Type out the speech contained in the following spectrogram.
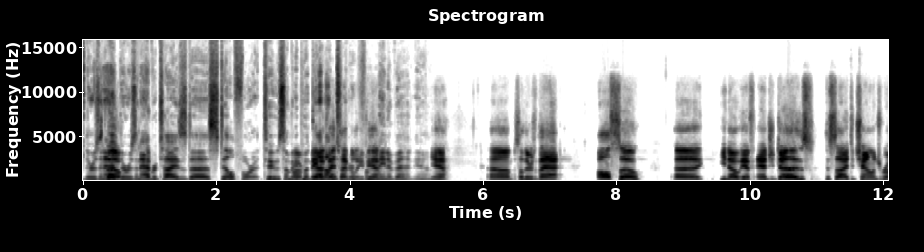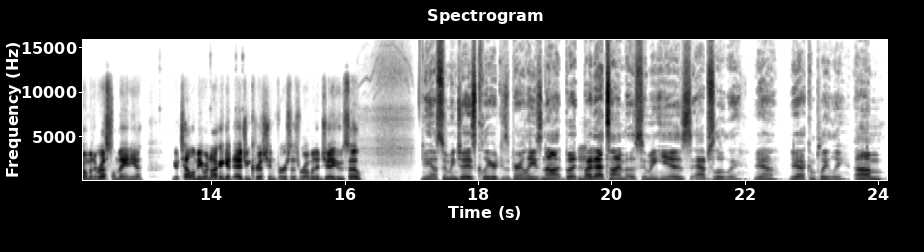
There was an So- ad, there was an advertised uh, still for it too. Somebody put that on event, I believe, from yeah. the main event. Yeah. Yeah. Um, so there's that. Also, uh, you know, if Edge does decide to challenge Roman at WrestleMania, you're telling me we're not going to get Edge and Christian versus Roman and Jey Uso? Yeah, assuming Jey is cleared because apparently he's not. But Mm-hmm. by that time, assuming he is, absolutely. Yeah, yeah, completely. Um,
